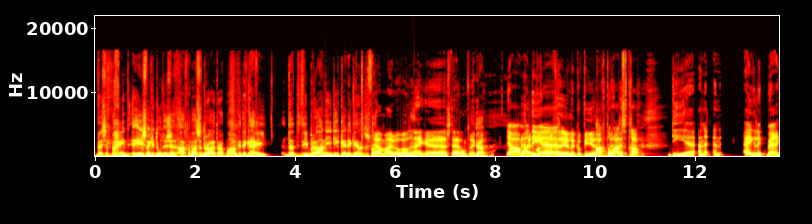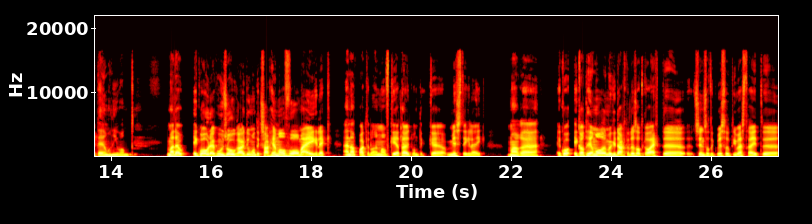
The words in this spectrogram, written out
Wedstrijd begint. Het eerste wat je doet is een achterwaartse draaitrap maken. ik denk, hey, dat, die Brani, die ken ik ergens van. Ja, maar hij wil wel zijn eigen eh, stijl ontwikkelen. Ja. Ja, maar die maar, maar het is eh, een hele kopie achterwaartse trap. Die, en, en eigenlijk werkt dat helemaal niet. Want, maar dat, ik wou dat gewoon zo graag doen, want ik zag helemaal voor me eigenlijk. En dat pakte dan helemaal verkeerd uit, want ik eh, miste gelijk. Maar eh, ik, ik had helemaal in mijn gedachten, daar zat ik al echt, eh, sinds dat ik wist dat die wedstrijd eh,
